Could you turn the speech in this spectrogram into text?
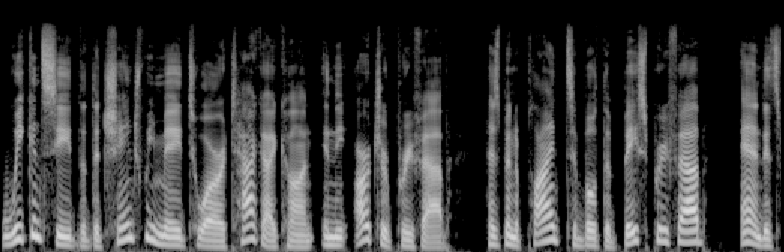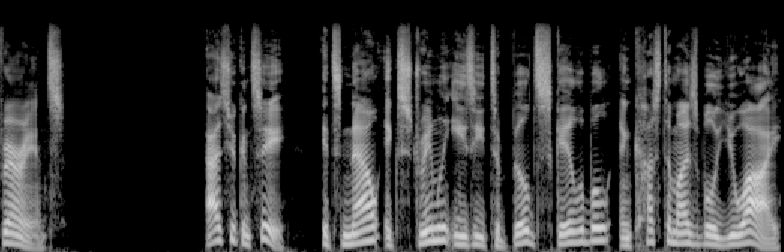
we can see that the change we made to our attack icon in the Archer prefab has been applied to both the base prefab and its variants. As you can see, it's now extremely easy to build scalable and customizable UI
